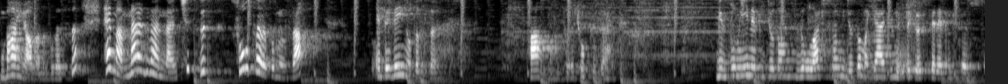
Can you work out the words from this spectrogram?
banyo alanı burası. Hemen merdivenden çıktık. Sol tarafımızda ebeveyn odası. Ha manzara çok güzel. Biz bunu yine videodan size ulaştıramayacağız ama geldiğinizde gösterelim söz.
